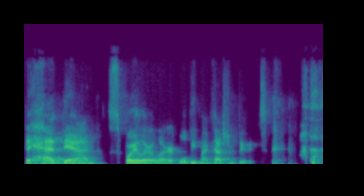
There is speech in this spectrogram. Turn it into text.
the headband, spoiler alert, will be my fashion boots.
